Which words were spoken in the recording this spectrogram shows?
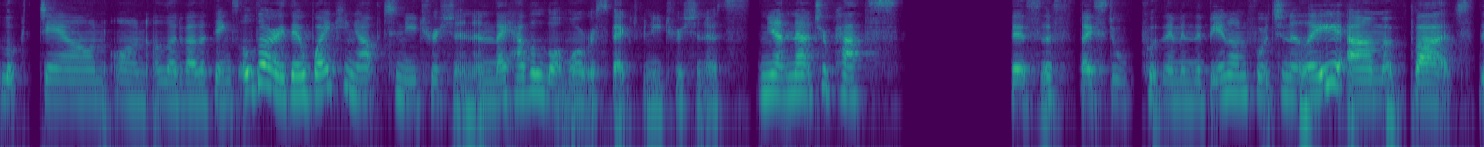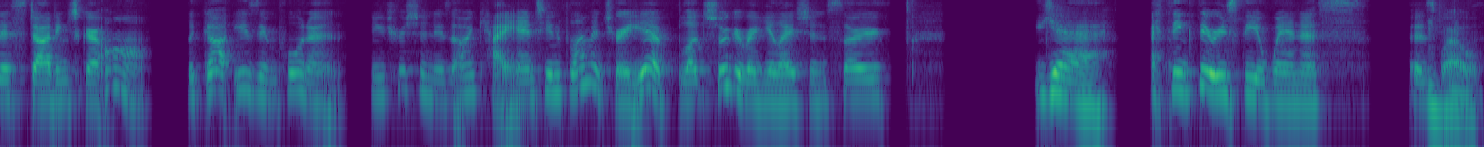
look down on a lot of other things. Although they're waking up to nutrition and they have a lot more respect for nutritionists. Yeah, naturopaths, they still put them in the bin, unfortunately. Um, but they're starting to go, oh, the gut is important. Nutrition is okay. Anti-inflammatory, yeah. Blood sugar regulation. So, yeah, I think there is the awareness as mm-hmm. well.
